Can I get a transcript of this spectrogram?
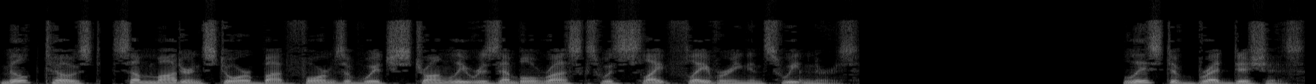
Milk toast, some modern store-bought forms of which strongly resemble rusks with slight flavoring and sweeteners. List of bread dishes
